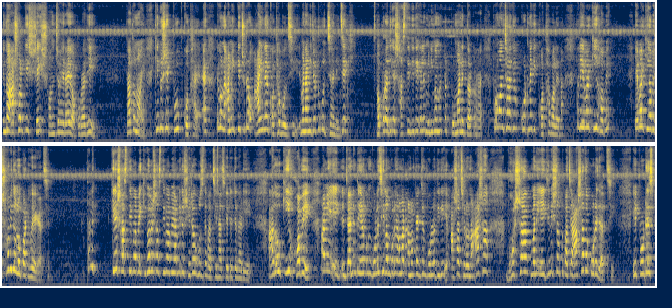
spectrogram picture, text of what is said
কিন্তু আসল কি সেই সঞ্জয় রায় অপরাধী? তা তো নয়। কিন্তু সেই প্রুফ কোথায়? দেখুন, আমি কিছুটা আইনের কথা বলছি মানে আমি যেটুকু জানি যে অপরাধীকে শাস্তি দিতে গেলে মিনিমাম একটা প্রমাণের দরকার হয়। প্রমাণ ছাড়া কেউ কোর্ট নাকি কথা বলে না। তাহলে এবার কি হবে? এবার কি হবে? সবই তো লোপাট হয়ে গেছে। তাহলে কে শাস্তি পাবে? কীভাবে শাস্তি পাবে? আমি তো সেটাও বুঝতে পারছি না আজকে দাঁড়িয়ে। আদৌ কি হবে? আমি জানি তো এরকম বলেছিলাম বলে আমার, আমাকে একজন বলল, দিদি, আশা ছিল না। আশা, ভরসা মানে এই জিনিসটা তো পাচ্ছে। আশা তো করে যাচ্ছে। এই প্রোটেস্ট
